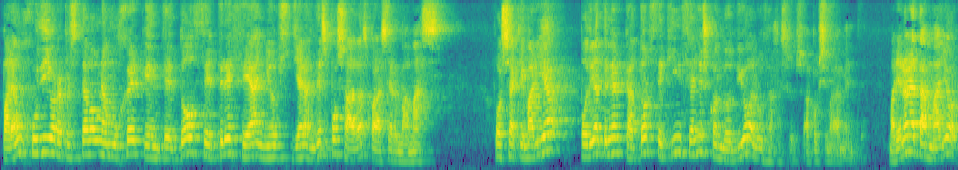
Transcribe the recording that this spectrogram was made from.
para un judío representaba una mujer que entre 12 y 13 años ya eran desposadas para ser mamás. O sea que María podría tener 14, 15 años cuando dio a luz a Jesús, aproximadamente. María no era tan mayor,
